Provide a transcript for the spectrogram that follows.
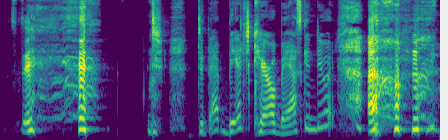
Did that bitch Carole Baskin do it? Um,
